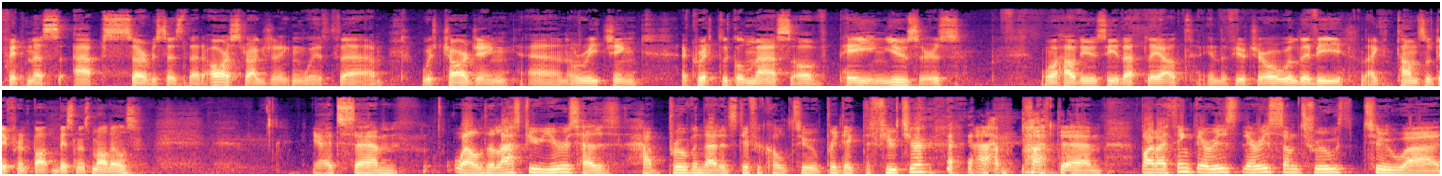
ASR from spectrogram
fitness apps services that are struggling with uh, with charging and reaching a critical mass of paying users. Well, how do you see that play out in the future, or will there be like tons of different business models? Yeah, it's um, well, the last few years has have proven that it's difficult to predict the future, uh, but um, but I think there is there is some truth to uh,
